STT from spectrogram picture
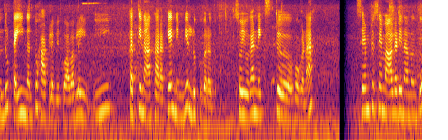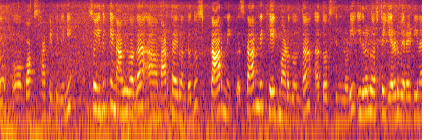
ಒಂದು ಟೈಯಿಂಗ್ ಅಂತೂ ಹಾಕಲೇಬೇಕು. ಆವಾಗಲೇ ಈ- ಕತ್ತಿನ ಆಕಾರಕ್ಕೆ ನಿಮಗೆ ಲುಕ್ ಬರೋದು. ಸೊ ಇವಾಗ ನೆಕ್ಸ್ಟ್ ಹೋಗೋಣ. ಸೇಮ್ ಟು ಸೇಮ್ ಆಲ್ರೆಡಿ ನಾನೊಂದು ಬಾಕ್ಸ್ ಹಾಕಿಟ್ಟಿದ್ದೀನಿ. ಸೊ ಇದಕ್ಕೆ ನಾವಿವಾಗ ಮಾಡ್ತಾ ಇರುವಂಥದ್ದು ಸ್ಟಾರ್ ನೆಕ್ ಸ್ಟಾರ್ ನೆಕ್ ಹೇಗೆ ಮಾಡೋದು ಅಂತ ತೋರಿಸ್ತೀನಿ ನೋಡಿ. ಇದರಲ್ಲೂ ಅಷ್ಟೇ ಎರಡು ವೆರೈಟಿನ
